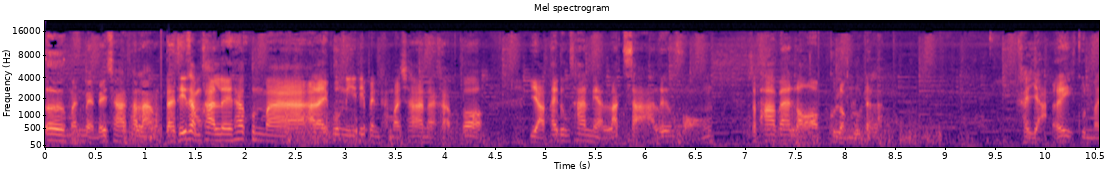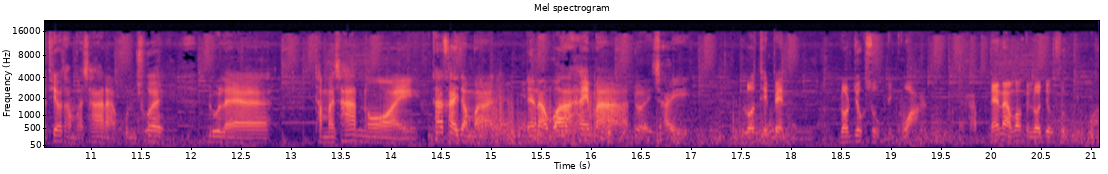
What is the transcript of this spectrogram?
เออมันเหมือนได้ชาร์จพลัง แต่ที่สำคัญเลยถ้าคุณมาอะไรพวกนี้ที่เป็นธรรมชาตินะครับ ก็อยากให้ทุกท่านเนี่ยรักษาเรื่องของสภาพแวดล้อมคุณลองดูด้านหลังผมขยะเอ้ยคุณมาเที่ยวธรรมชาติอะคุณช่วยดูแลธรรมชาติหน่อย ถ้าใครจะมาเนี่ยแนะนำว่าให้มาโดยใช้รถที่เป็น รถยกสูงดีกว่านะครับแนะนำว่าเป็นรถยกสูงดีกว่า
